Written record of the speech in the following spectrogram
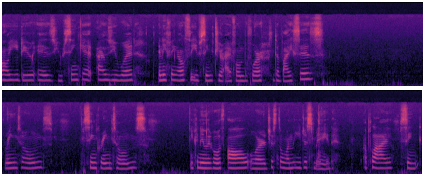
all you do is you sync it as you would anything else that you've synced to your iPhone before. Devices, ringtones, sync ringtones. You can either go with all or just the one that you just made. Apply, sync,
